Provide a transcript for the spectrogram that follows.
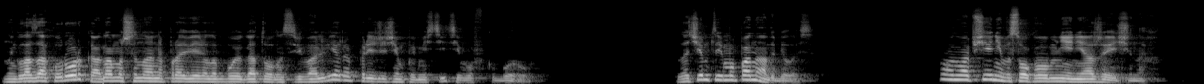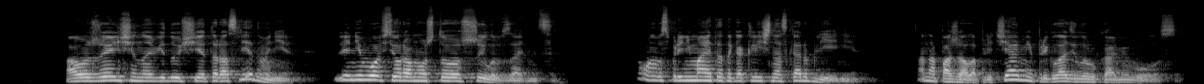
На глазах у Рорка она машинально проверила боеготовность револьвера, прежде чем поместить его в кобуру. Зачем ты ему понадобилось? Он вообще невысокого мнения о женщинах. А у женщина, ведущая это расследование, для него все равно, что шило в заднице. Он воспринимает это как личное оскорбление. Она пожала плечами и пригладила руками волосы.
